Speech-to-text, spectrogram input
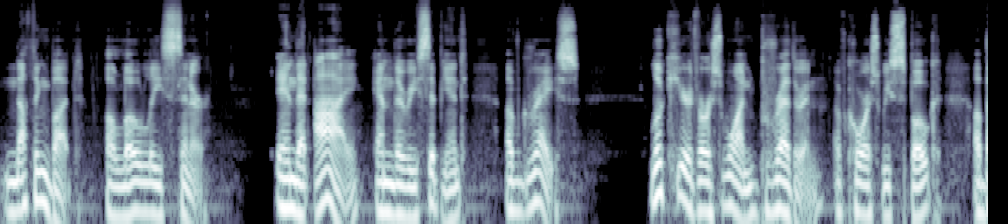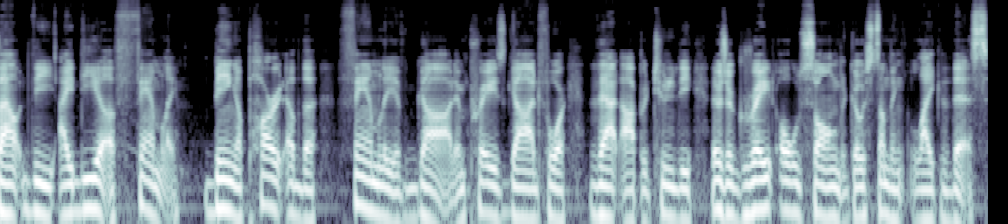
nothing but a lowly sinner and that I am the recipient of grace. Look here at verse 1 Brethren, of course, we spoke about the idea of family, being a part of the family of God, and praise God for that opportunity. There's a great old song that goes something like this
